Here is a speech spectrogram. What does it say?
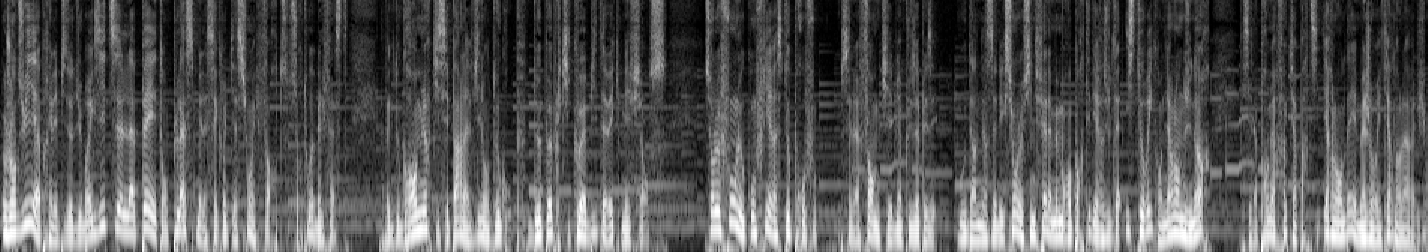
Aujourd'hui, après l'épisode du Brexit, la paix est en place mais la ségrégation est forte, surtout à Belfast avec de grands murs qui séparent la ville en deux groupes, deux peuples qui cohabitent avec méfiance. Sur le fond, le conflit reste profond, c'est la forme qui est bien plus apaisée. Aux dernières élections, le Sinn Féin a même remporté des résultats historiques en Irlande du Nord, et c'est la première fois qu'un parti irlandais est majoritaire dans la région.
